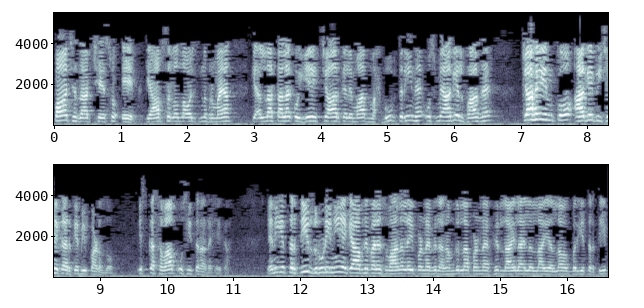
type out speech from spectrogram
پانچ ہزار چھ سو ایک، کہ آپ صلی اللہ علیہ وسلم نے فرمایا کہ اللہ تعالیٰ کو یہ چار کلمات محبوب ترین ہے اس میں آگے الفاظ ہیں۔ چاہے ان کو آگے پیچھے کر کے بھی پڑھ لو۔ اس کا ثواب اسی طرح رہے گا۔ یعنی یہ ترتیب ضروری نہیں ہے کہ آپ نے پہلے سبحان اللہ ہی پڑھنا ہے، پھر الحمد للہ پڑھنا ہے، پھر لا الہ الا اللہ اللہ اکبر، یہ ترتیب۔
